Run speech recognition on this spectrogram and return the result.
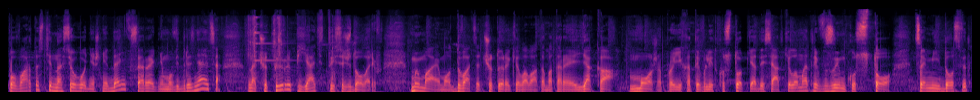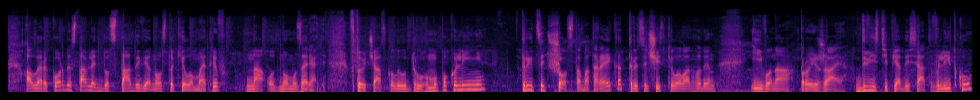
по вартості на сьогоднішній день в середньому відрізняються на 4-5 тисяч доларів. Ми маємо 24 кВт батареї, яка може проїхати влітку 150 км, взимку 100 це мій досвід, але рекорди ставлять до 190 км на одному заряді. В той час, коли у другому поколінні 36-та батарейка, 36 кВт годин, і вона проїжджає 250 влітку,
